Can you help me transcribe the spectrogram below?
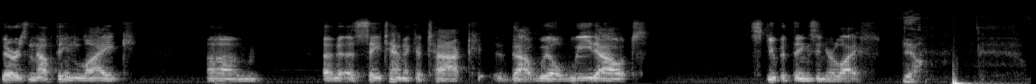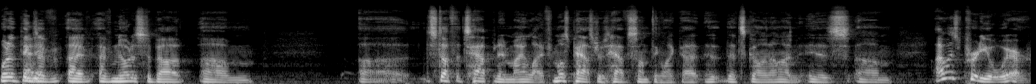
there is nothing like um, a, a satanic attack that will weed out stupid things in your life. Yeah. One of the things I've, I've, I've noticed about um, uh, stuff that's happened in my life, most pastors have something like that uh, that's gone on, is um, I was pretty aware,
